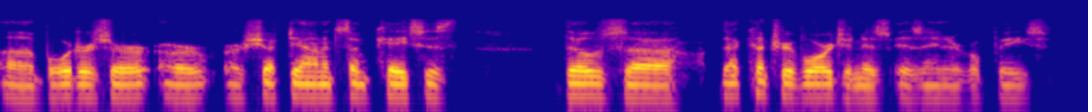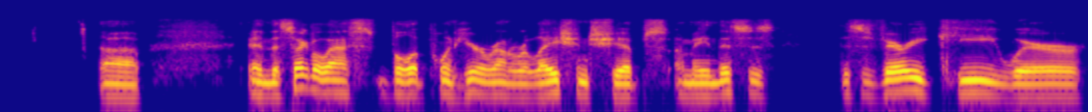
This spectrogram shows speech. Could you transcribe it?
uh, borders are, are, are shut down in some cases. Those uh, that country of origin is, is an integral piece. Uh, and the second to last bullet point here around relationships. I mean, this is this is very key where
